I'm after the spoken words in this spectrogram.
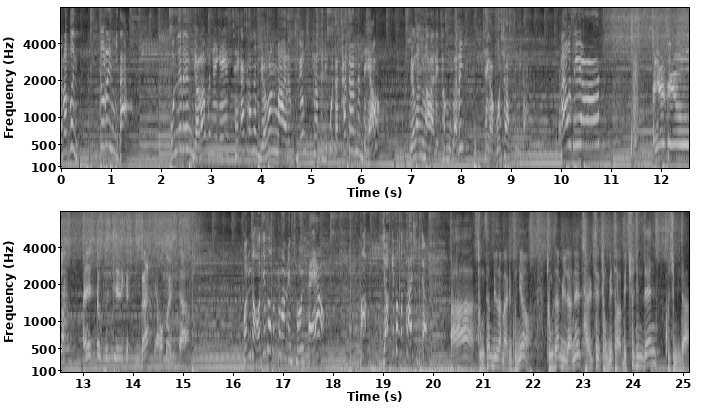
여러분, 뚜루입니다. 오늘은 여러분에게 제가 사는 명항마을을 구경시켜드리고자 찾아왔는데요. 명항마을의 전문가를 제가 모셔왔습니다. 나오세요. 안녕하세요. 안녕하십니까 도시재니까 중간 양엄마입니다. 먼저 어디서부터 하면 좋을까요? 어, 여기서부터 하시죠. 아 동산빌라 말이군요. 동산빌라는 자율주택 정비 사업이 추진된 곳입니다.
